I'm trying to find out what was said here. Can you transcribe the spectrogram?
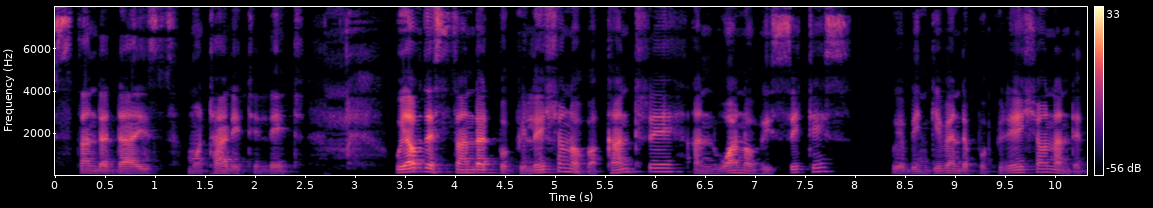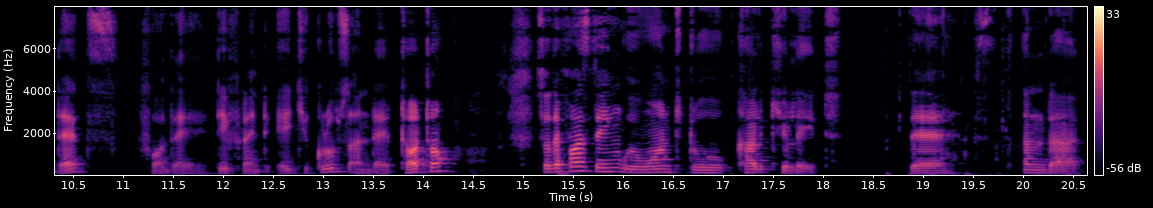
standardized mortality rate. We have the standard population of a country and one of its cities we have been given the population and the deaths for the different age groups and the total. So the first thing we want to calculate the standard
